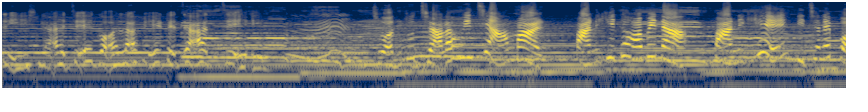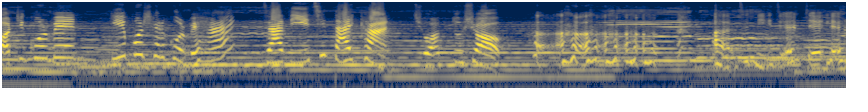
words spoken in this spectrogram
তৃষ্ণায় যে গলা ফেটে যাচ্ছে। যত জ্বালা হয়েছে আমার, পানি খেতে হবে না। পানি খেয়ে বিছানায় পটি করবেন। কে পরিষ্কার করবে হ্যাঁ? যা দিয়েছি তাই খান যত সব। আজ নিজের ছেলের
